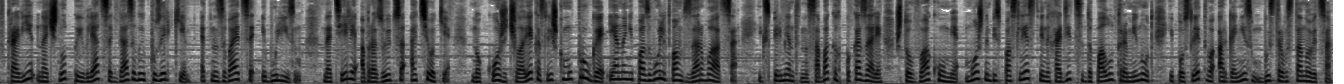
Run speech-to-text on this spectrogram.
В крови начнут появляться газовые пузырьки. Это называется эбулизм. На теле образуются отеки. Но кожа человека слишком упругая, и она не позволит вам взорваться. Эксперименты на собаках показали, что в вакууме можно без последствий находиться до полутора минут, и после этого организм быстро восстановится.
